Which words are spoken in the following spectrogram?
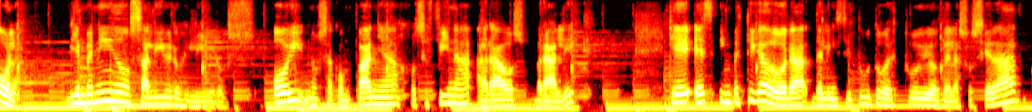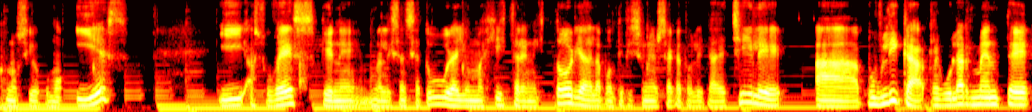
Hola, bienvenidos a Libros y Libros. Hoy nos acompaña Josefina Araos Bralik, que es investigadora del Instituto de Estudios de la Sociedad, conocido como IES, y a su vez tiene una licenciatura y un magíster en Historia de la Pontificia Universidad Católica de Chile. Ah, publica regularmente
